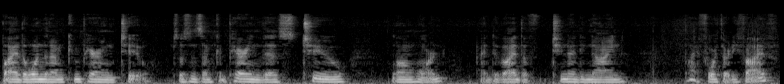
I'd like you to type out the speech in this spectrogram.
by the one that I'm comparing to. So since I'm comparing this to Longhorn, I divide the 299 by 435.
